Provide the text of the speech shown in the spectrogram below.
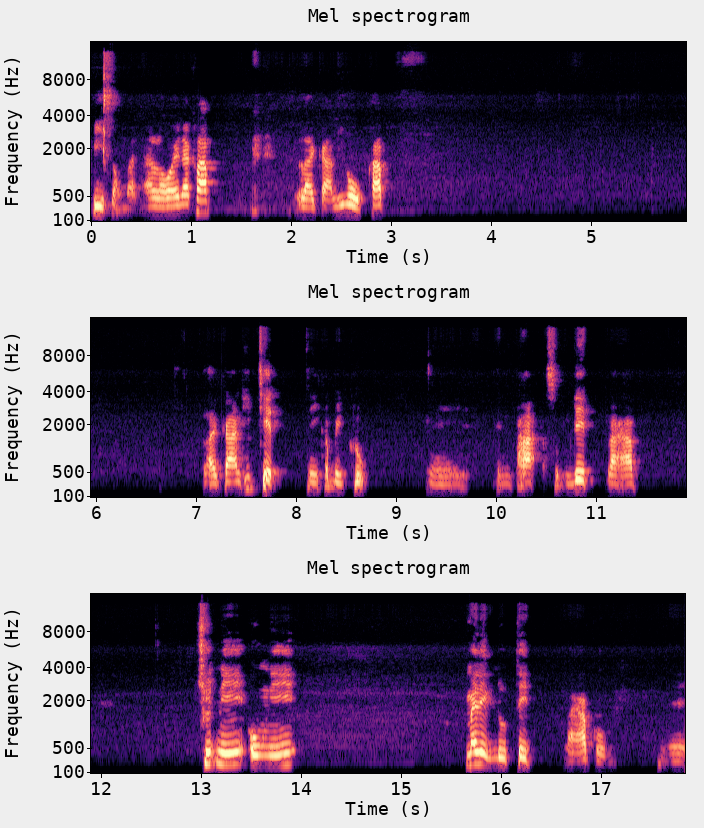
ปีสองพันห้าร้อยนะครับ รายการที่หกครับ รายการที่เจ็ดนี่ก็เป็นกลุ่มนี่เป็นพระสมเด็จนะครับ ชุดนี้องค์นี้แม่เหล็กดูดติดนะครับผมนี่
